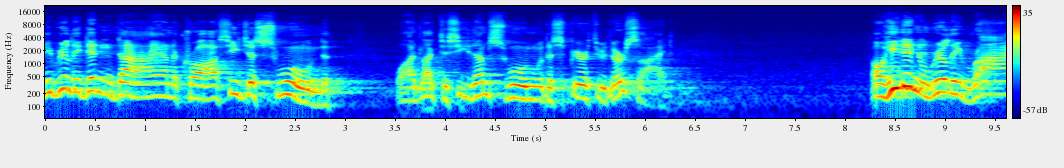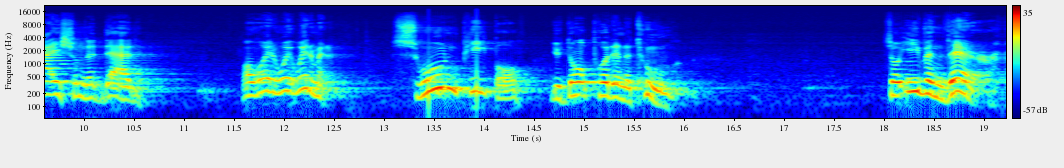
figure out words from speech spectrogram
He really didn't die on the cross, he just swooned. Well, I'd like to see them swoon with a spear through their side. Oh, he didn't really rise from the dead. Oh, wait, wait, wait a minute. Swoon people you don't put in a tomb. So even there,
